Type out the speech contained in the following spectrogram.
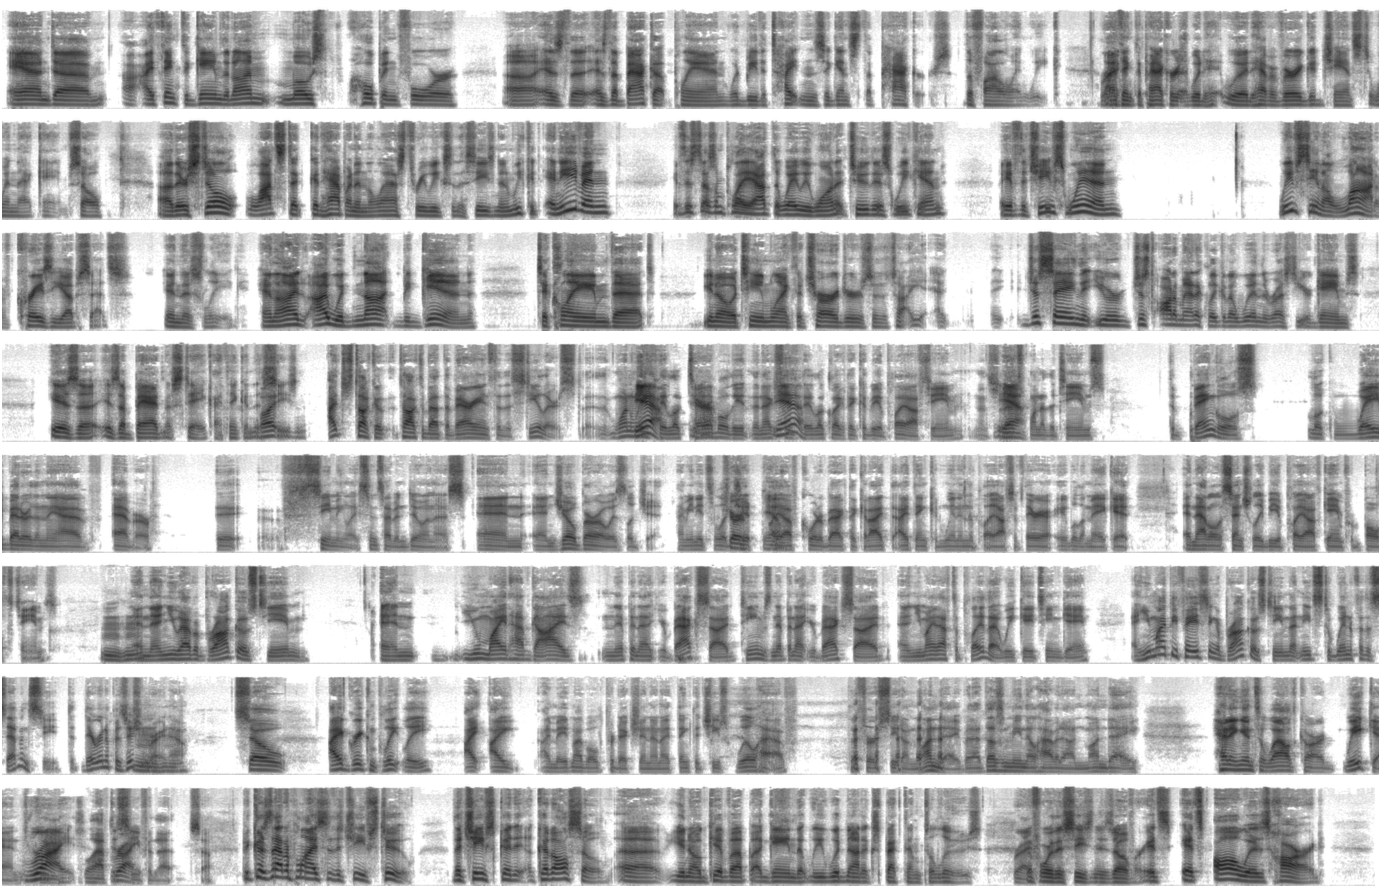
And um, I think the game that I'm most hoping for uh, as the as the backup plan would be the Titans against the Packers the following week. Right. I think the Packers would would have a very good chance to win that game. So uh, there's still lots that could happen in the last three weeks of the season, and we could, and even if this doesn't play out the way we want it to this weekend, if the Chiefs win, we've seen a lot of crazy upsets in this league, and I I would not begin to claim that you know a team like the Chargers or the just saying that you're just automatically going to win the rest of your games is a is a bad mistake. I think in this well, season. I, just talked talked about the variance of the Steelers. One week yeah, they look terrible. Yeah. The the next yeah. week they look like they could be a playoff team. So yeah. that's one of the teams. The Bengals look way better than they have ever, it, eh, seemingly since I've been doing this. And and Joe Burrow is legit. I mean, it's a legit sure. playoff quarterback that could I I think could win in the playoffs if they're able to make it and that'll essentially be a playoff game for both teams. Mm-hmm. And then you have a Broncos team, and you might have guys nipping at your backside, teams nipping at your backside, and you might have to play that Week 18 game. And you might be facing a Broncos team that needs to win for the seventh seed. They're in a position mm-hmm. right now. So I agree completely. I I I made my bold prediction, and I think the Chiefs will have the first seed on Monday, but that doesn't mean they'll have it on Monday heading into wild card weekend. Right. We'll have to right. see for that. So because that applies to the Chiefs too. The Chiefs could could also uh, you know give up a game that we would not expect them to lose right. before the season is over. It's it's always hard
